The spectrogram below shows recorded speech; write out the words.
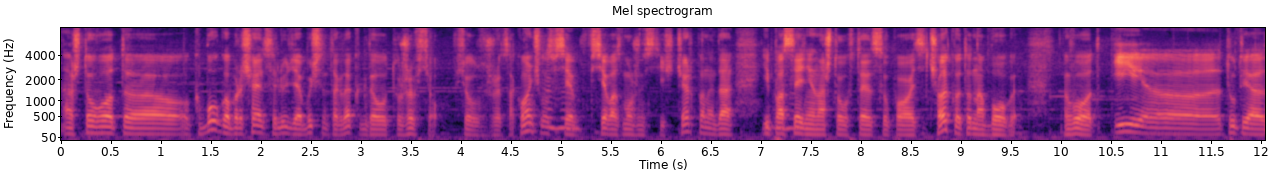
а, что вот э, к Богу обращаются люди обычно тогда, когда вот уже все, все уже закончилось, угу. все, все возможности исчерпаны, да, и угу. последнее, на что остается уповать человеку, это на Бога. Вот. И э, тут я,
